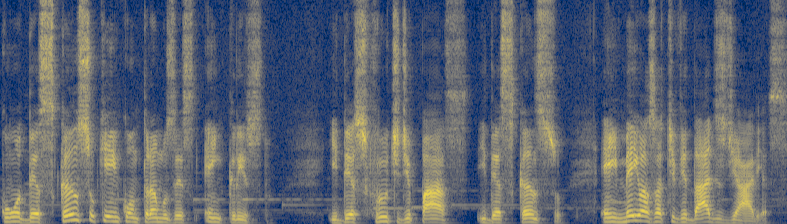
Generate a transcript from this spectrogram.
com o descanso que encontramos em Cristo e desfrute de paz e descanso em meio às atividades diárias.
